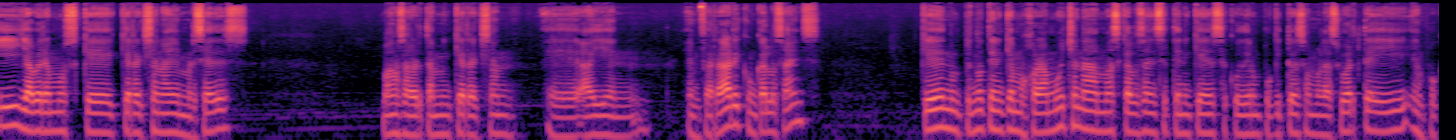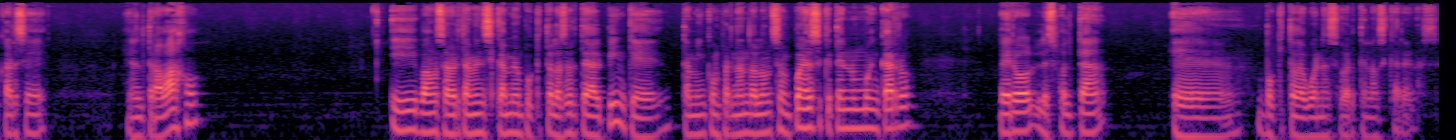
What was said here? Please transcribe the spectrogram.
Y ya veremos qué, reacción hay en Mercedes. Vamos a ver también qué reacción hay en, en Ferrari con Carlos Sainz que pues, no tienen que mejorar mucho, nada más Carlos Sainz se tiene que sacudir un poquito de esa mala suerte y enfocarse en el trabajo. Y vamos a ver también si cambia un poquito la suerte de Alpine, que también con Fernando Alonso, puede ser que tienen un buen carro, pero les falta eh, un poquito de buena suerte en las carreras.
